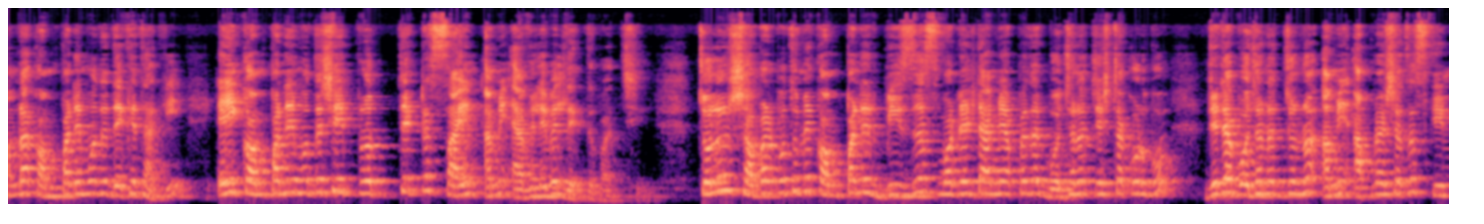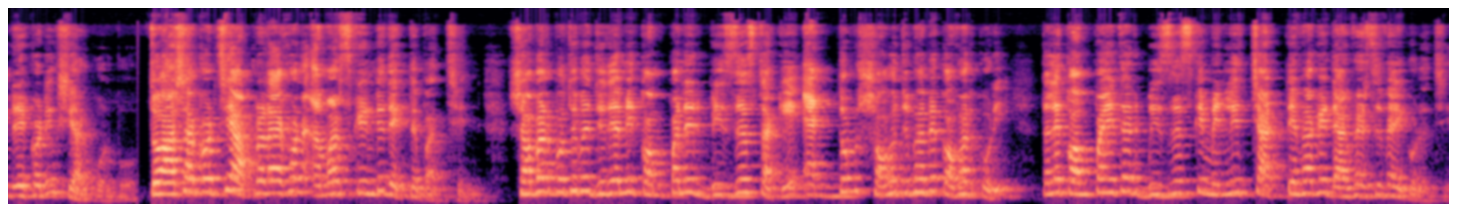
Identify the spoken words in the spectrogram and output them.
আমরা কোম্পানির মধ্যে দেখে থাকি, এই কোম্পানির মধ্যে সেই প্রত্যেকটা সাইন আমি অ্যাভেলেবেল দেখতে পাচ্ছি। চলুন সবার প্রথমে কোম্পানির বিজনেস মডেলটা আমি আপনাদের বোঝানোর চেষ্টা করব, যেটা বোঝানোর জন্য আমি আপনার সাথে স্ক্রিন রেকর্ডিং শেয়ার করব। তো আশা করছি আপনারা এখন আমার স্ক্রিনটি দেখতে পাচ্ছেন। সবার প্রথমে যদি আমি কোম্পানির বিজনেসটাকে একদম সহজভাবে কভার করি, তাহলে কোম্পানি তার বিজনেসকে মেনলি চারটে ভাগে ডাইভার্সিফাই করেছে।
